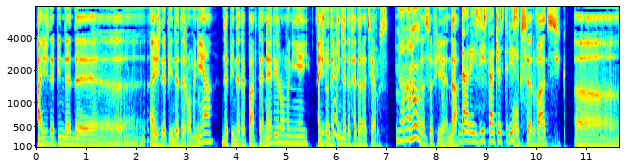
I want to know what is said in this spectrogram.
Aici depinde de aici depinde de România, depinde de partenerii României, aici Evident. nu depinde de Federația Rusă. Nu, nu, nu. Ca să fie, da. Dar există acest risc? Observați Uh,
